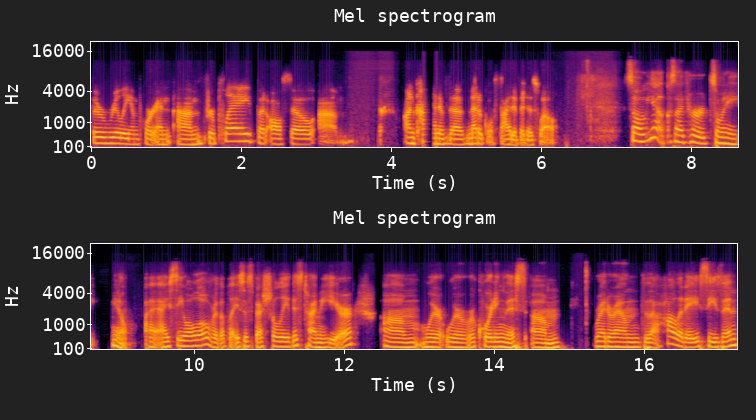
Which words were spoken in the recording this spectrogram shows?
they're really important um, for play, but also um, on kind of the medical side of it as well. So yeah, because I've heard so many you know, I, I, see all over the place, especially this time of year. Um, we're we're recording this um, right around the holiday season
